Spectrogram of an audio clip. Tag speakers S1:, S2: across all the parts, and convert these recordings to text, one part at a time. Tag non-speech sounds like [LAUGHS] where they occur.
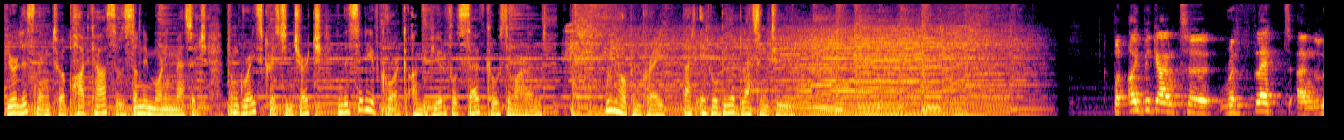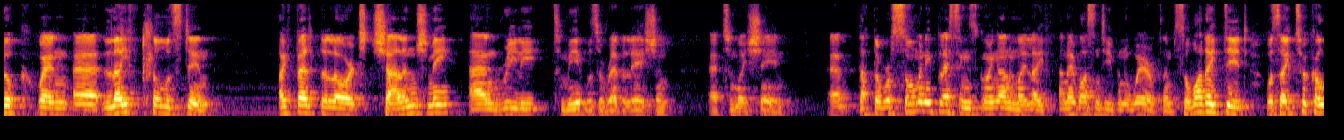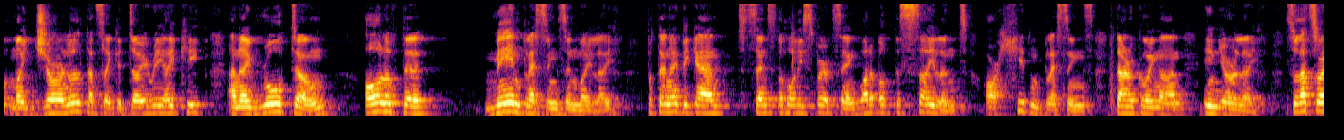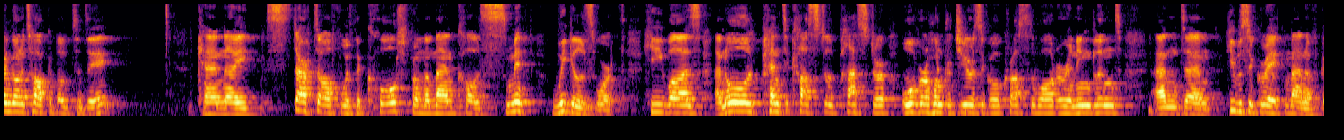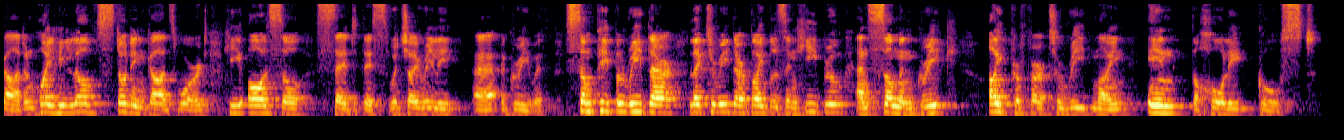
S1: You're listening to a podcast of the Sunday morning message from Grace Christian Church in the city of Cork on the beautiful south coast of Ireland. We hope and pray that it will be a blessing to you.
S2: But I began to reflect and look when uh, life closed in. I felt the Lord challenge me, and really, to me, it was a revelation, uh, to my shame, um, that there were so many blessings going on in my life, and I wasn't even aware of them. So, what I did was I took out my journal, that's like a diary I keep, and I wrote down all of the main blessings in my life. But then I began to sense the Holy Spirit saying, What about the silent or hidden blessings that are going on in your life? So that's what I'm going to talk about today. Can I start off with a quote from a man called Smith Wigglesworth? He was an old Pentecostal pastor over a hundred years ago across the water in England, and um, he was a great man of God. And while he loved studying God's word, he also said this, which I really uh, agree with. Some people read their, like to read their Bibles in Hebrew and some in Greek. I prefer to read mine in the Holy Ghost.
